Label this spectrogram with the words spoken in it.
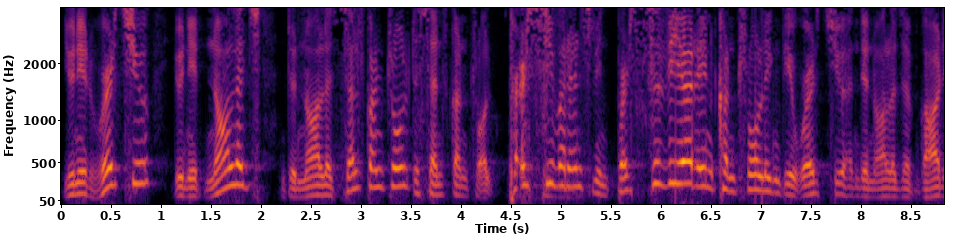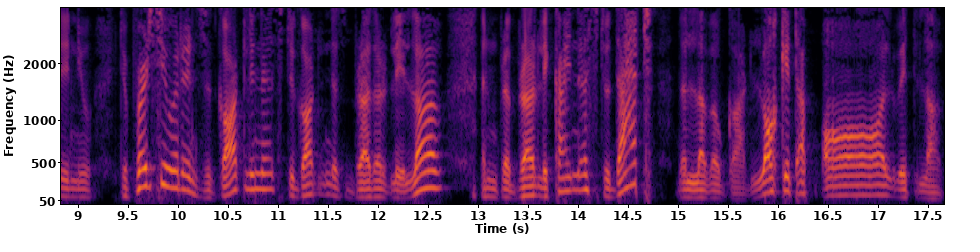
You need virtue, you need knowledge, to knowledge self-control, to self-control perseverance, mean persevere in controlling the virtue and the knowledge of God in you. To perseverance, godliness, to godliness, brotherly love, and brotherly kindness, to that, the love of God. Lock it up all with love.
